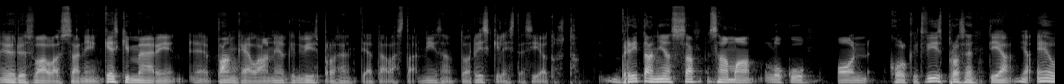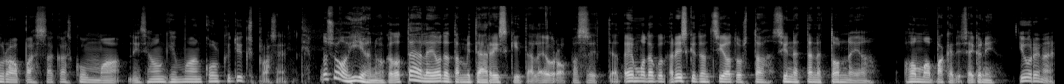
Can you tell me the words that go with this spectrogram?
Yhdysvalloissa niin keskimäärin eh, pankeilla on 45 prosenttia tällaista niin sanottua riskillistä sijoitusta. Britanniassa sama luku on 35 prosenttia ja Euroopassa, kas kummaa, niin se onkin vaan 31 prosenttia. No se on hienoa. Kato, täällä ei oteta mitään riskiä täällä Euroopassa sitten. Ei muuta kuin riskitöntä sijoitusta sinne tänne tonne ja homma on paketissa, eikö niin? Juuri näin.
